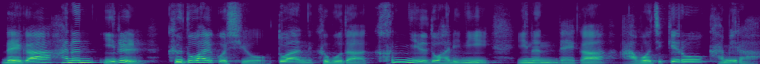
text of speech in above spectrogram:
내가 하는 일을 그도 할 것이요. 또한 그보다 큰 일도 하리니 이는 내가 아버지께로 감이라.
